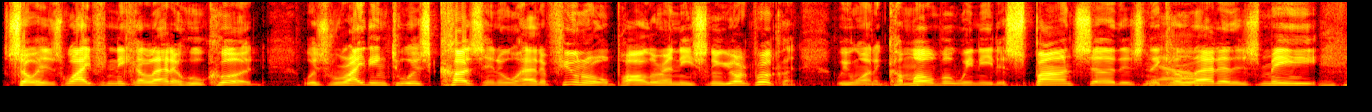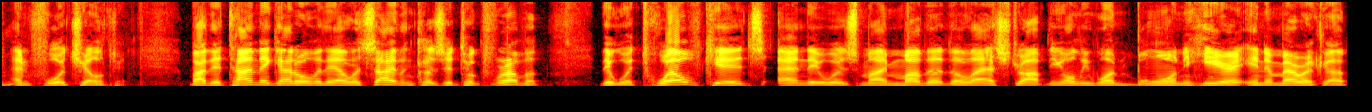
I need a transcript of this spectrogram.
So his wife, Nicoletta, who could, was writing to his cousin who had a funeral parlor in East New York, Brooklyn. We want to come over. We need a sponsor. There's Nicoletta, there's me, and four children. By the time they got over to Ellis Island, because it took forever, there were 12 kids, and there was my mother, the last drop, the only one born here in America.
